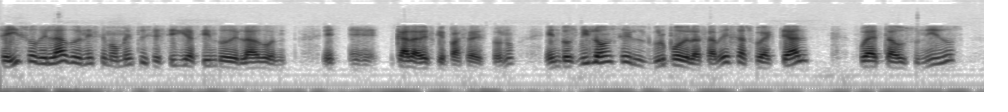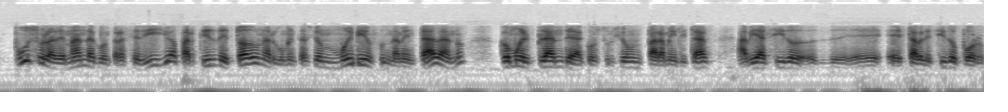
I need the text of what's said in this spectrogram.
se hizo de lado en ese momento y se sigue haciendo de lado en, eh, eh, cada vez que pasa esto, ¿no? En 2011 el grupo de las abejas fue a Acteal, fue a Estados Unidos, puso la demanda contra Cedillo a partir de toda una argumentación muy bien fundamentada, ¿no? Como el plan de la construcción paramilitar había sido eh, establecido por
